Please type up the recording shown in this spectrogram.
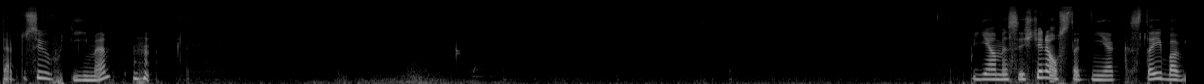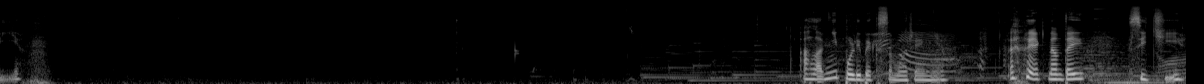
Tak to si vyfotíme. Podíváme se ještě na ostatní, jak se tady baví. A hlavní polibek samozřejmě. jak nám tady syčí.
